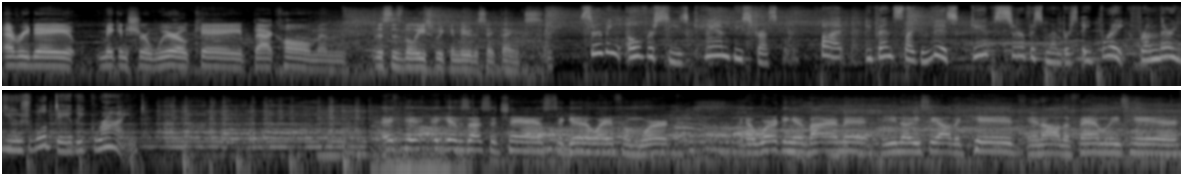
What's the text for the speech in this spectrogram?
every day making sure we're okay back home and this is the least we can do to say thanks. Serving overseas can be stressful, but events like this give service members a break from their usual daily grind. It, it gives us a chance to get away from work, like a working environment. You know, you see all the kids and all the families here.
